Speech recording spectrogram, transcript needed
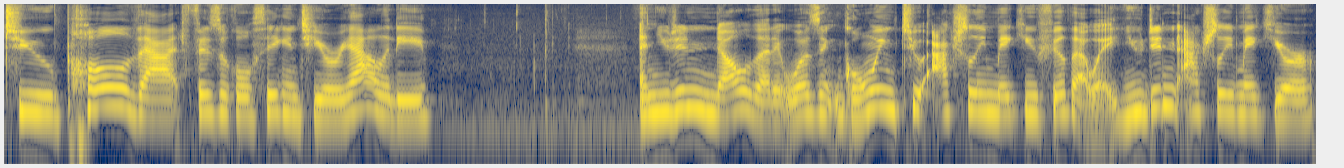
to pull that physical thing into your reality and you didn't know that it wasn't going to actually make you feel that way. You didn't actually make your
